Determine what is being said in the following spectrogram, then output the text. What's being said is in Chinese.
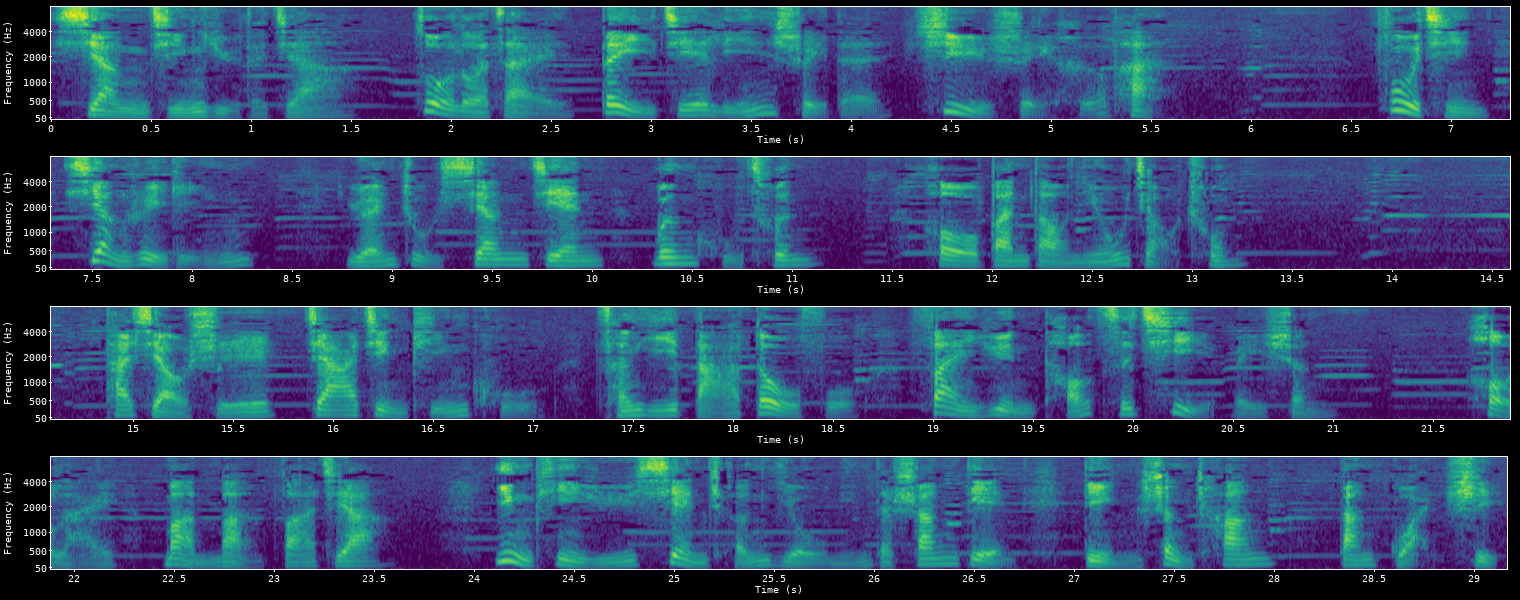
向景宇的家坐落在背街临水的蓄水河畔。父亲向瑞麟原住乡间温湖村，后搬到牛角冲。他小时家境贫苦。曾以打豆腐、贩运陶瓷器为生，后来慢慢发家，应聘于县城有名的商店鼎盛昌当管事。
